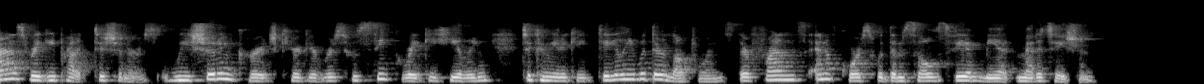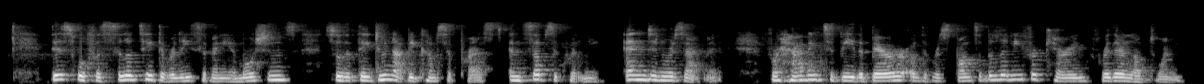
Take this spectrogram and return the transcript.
As Reiki practitioners, we should encourage caregivers who seek Reiki healing to communicate daily with their loved ones, their friends, and of course with themselves via meditation. This will facilitate the release of any emotions so that they do not become suppressed and subsequently end in resentment for having to be the bearer of the responsibility for caring for their loved one.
